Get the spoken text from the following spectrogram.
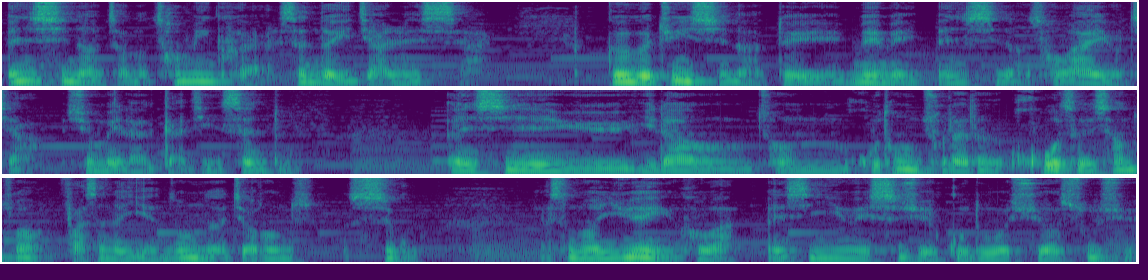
恩熙呢，长得聪明可爱，深得一家人喜爱。哥哥俊熙呢，对妹妹恩熙呢，宠爱有加，兄妹俩感情甚笃。恩熙与一辆从胡同出来的货车相撞，发生了严重的交通事故。送到医院以后啊，恩熙因为失血过多需要输血。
